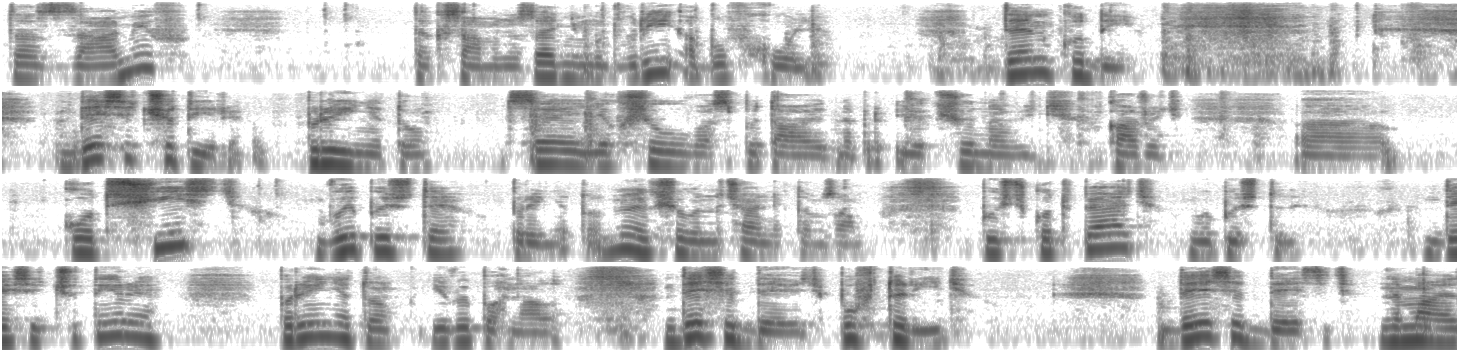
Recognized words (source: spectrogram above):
та замів так само на задньому дворі або в холі. Ден коди. 10.4. Прийнято. Це якщо у вас питають, якщо навіть кажуть е, код 6, ви пишете прийнято. Ну, якщо ви начальник там зам, пишуть код 5, ви пишете 10.4, прийнято і ви погнали. 10.9. Повторіть. 10-10. Немає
